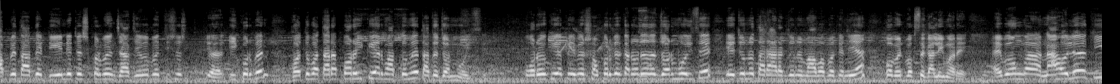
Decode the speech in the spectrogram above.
আপনি তাদের ডিএনএ টেস্ট করবেন, যা যেভাবে ই করবেন, হয়তোবা তারা পরকীয়ার মাধ্যমে তাদের জন্ম হয়েছে। পরকীয়া প্রেমের সম্পর্কের কারণে তাদের জন্ম হয়েছে, এই জন্য তারা আরেকজনের মা বাবাকে নিয়ে কমেন্ট বক্সে গালি মারে। এবং না হলে কি,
